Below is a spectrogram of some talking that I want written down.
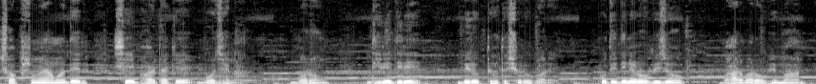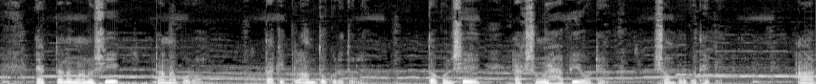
সবসময় আমাদের সেই ভয়টাকে বোঝে না, বরং ধীরে ধীরে বিরক্ত হতে শুরু করে। প্রতিদিনের অভিযোগ, বারবার অভিমান, একটানা মানসিক টানাপোড়ন তাকে ক্লান্ত করে তোলে। তখন সে একসময় হাঁপিয়ে ওঠে সম্পর্ক থেকে। আর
